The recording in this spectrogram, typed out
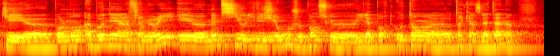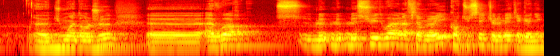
qui est euh, pour le moment abonné à l'infirmerie. Et même si Olivier Giroud, je pense qu'il apporte autant, autant qu'un Zlatan, du moins dans le jeu, avoir le, le- le Suédois à l'infirmerie, quand tu sais que le mec a gagné,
